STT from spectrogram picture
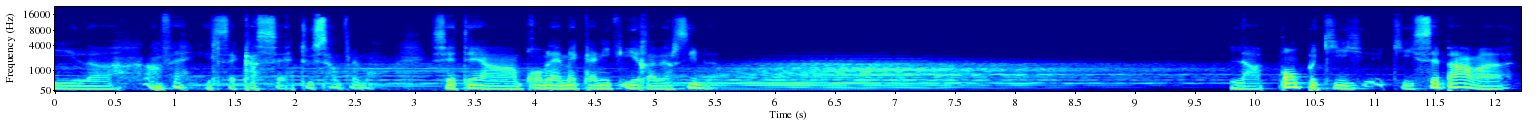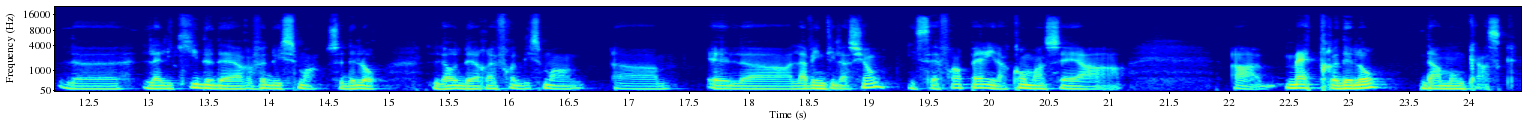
il, euh, enfin, il s'est cassé tout simplement. C'était un problème mécanique irréversible. La pompe qui, qui sépare euh, le, la liquide des refroidissement, c'est de l'eau. L'eau de refroidissement euh, et la ventilation, il s'est frappé, il a commencé à, mettre de l'eau dans mon casque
